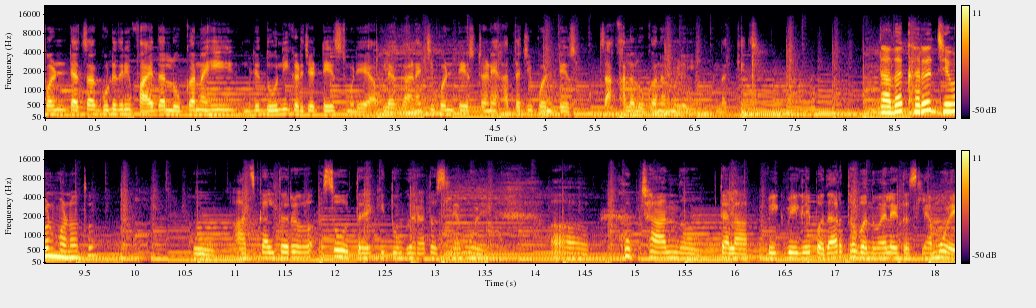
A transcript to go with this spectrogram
पण त्याचा कुठेतरी फायदा लोकांनाही म्हणजे दोन्हीकडच्या टेस्ट म्हणजे आपल्या गाण्याची पण टेस्ट आणि हाताची पण टेस्ट चाखाला लोकांना मिळेल नक्कीच. दादा खरंच जेवण बनवतो? हो आजकाल तर असं होतं आहे की तो घरात असल्यामुळे अं, खूप छान अं, त्याला वेगवेगळे पदार्थ बनवायला येत असल्यामुळे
